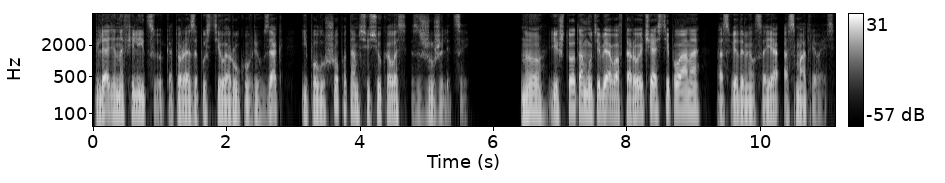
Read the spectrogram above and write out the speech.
глядя на Фелицию, которая запустила руку в рюкзак и полушепотом сюсюкалась с жужелицей. «Ну, и что там у тебя во второй части плана?» — осведомился я, осматриваясь.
